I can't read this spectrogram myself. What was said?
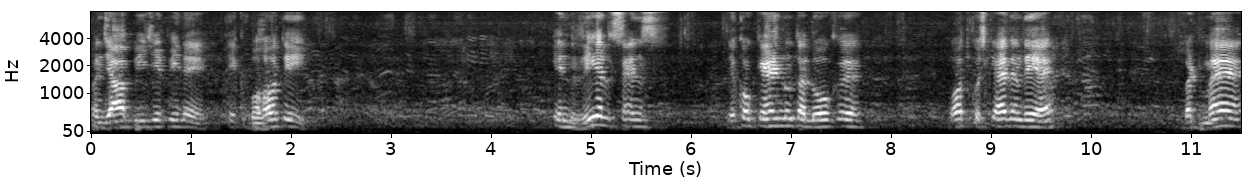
ਪੰਜਾਬ ਬੀਜੇਪੀ ਨੇ ਇੱਕ ਬਹੁਤ ਹੀ ਇਨ ਰੀਅਲ ਸੈਂਸ ਦੇਖੋ ਕਹਿਣ ਨੂੰ ਤਾਂ ਲੋਕ ਬਹੁਤ ਕੁਝ ਕਹਿ ਦਿੰਦੇ ਆ ਬਟ ਮੈਂ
